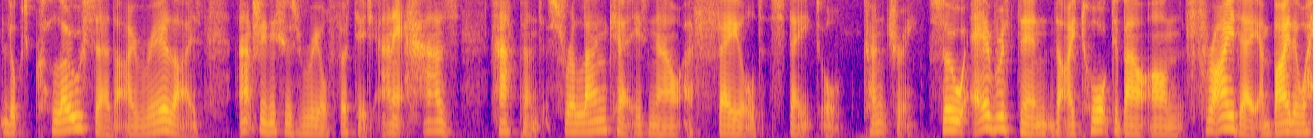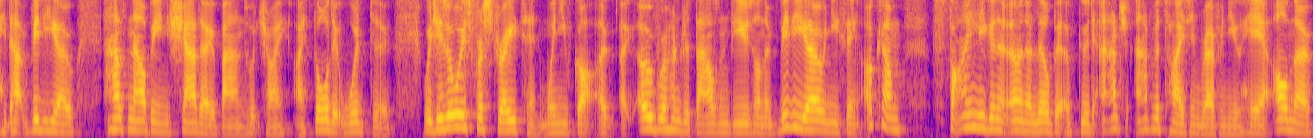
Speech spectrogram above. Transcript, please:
looked closer that I realized actually this is real footage and it has happened. Sri Lanka is now a failed state or country. So, everything that I talked about on Friday, and by the way, that video has now been shadow banned, which I, I thought it would do, which is always frustrating when you've got a, a, over 100,000 views on a video and you think, okay, I'm finally going to earn a little bit of good ad- advertising revenue here. Oh no,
